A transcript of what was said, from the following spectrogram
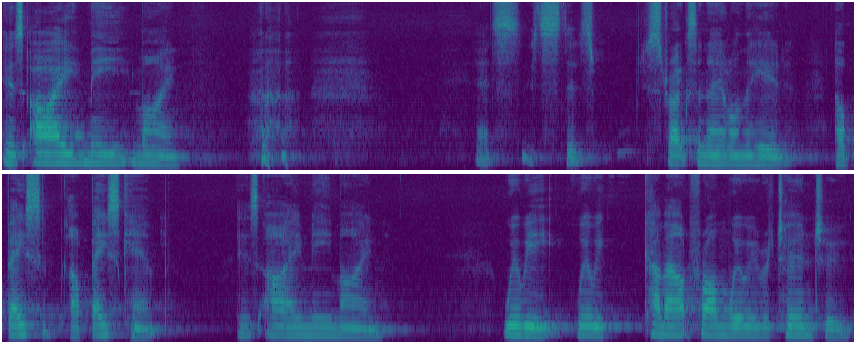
is I, me, mine. it's, it's, it strikes the nail on the head. Our base, our base camp is I, me, mine. Where we, where we come out from, where we return to,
